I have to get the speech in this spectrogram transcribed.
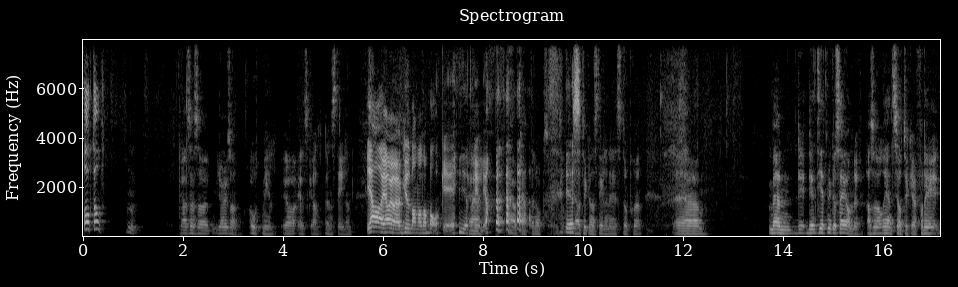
rakt av. Ja, sen så, jag är ju sån. Oatmeal. Jag älskar den stilen. Ja, ja, ja, gubbarna där bak är jätteroliga. Jag och katten också. Liksom. Yes. Jag tycker den stilen är stort skön. Ehm, men det, det är inte jättemycket att säga om det. Alltså rent så tycker jag. För det,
